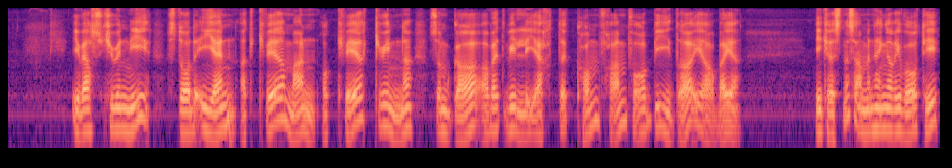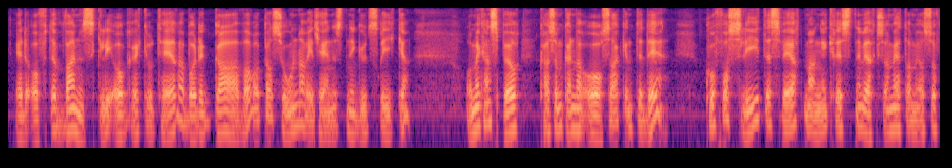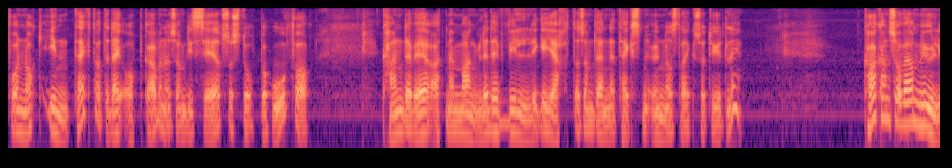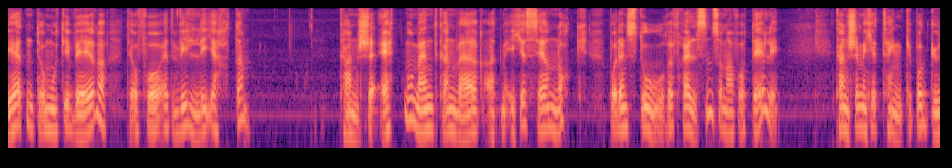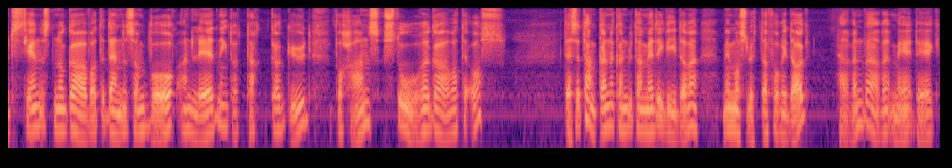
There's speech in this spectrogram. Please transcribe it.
I vers 29 står det igjen at hver mann og hver kvinne som ga av et villig hjerte, kom fram for å bidra i arbeidet. I kristne sammenhenger i vår tid er det ofte vanskelig å rekruttere både gaver og personer i tjenesten i Guds rike, og vi kan spørre hva som kan være årsaken til det. Hvorfor sliter svært mange kristne virksomheter med å få nok inntekter til de oppgavene som de ser så stort behov for? Kan det være at vi mangler det villige hjertet som denne teksten understreker så tydelig? Hva kan så være muligheten til å motivere til å få et villig hjerte? Kanskje ett moment kan være at vi ikke ser nok på den store frelsen som vi har fått del i. Kanskje vi ikke tenker på gudstjenesten og gaver til denne som vår anledning til å takke Gud for Hans store gaver til oss. Disse tankene kan du ta med deg videre. Vi må slutte for i dag. Herren være med deg.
